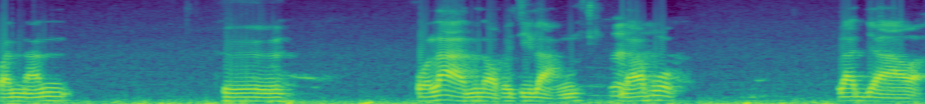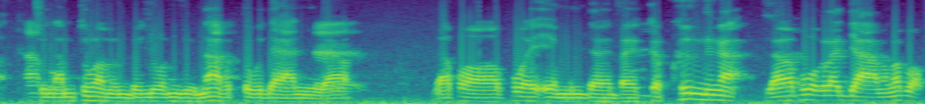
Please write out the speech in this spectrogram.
วันนั้น คือโคราชมันออกไปทีหลังเออแล้วพวก ลาดยาวอะครับชุดน้ำท่วมมันไปรวมอยู่หน้าประตูแดนอยู่แล้ว แล้วพอพวกเอ็มมันเดินไปเกือบครึ่งนึงอะแล้วพวกลาดยาวมันก็บอก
